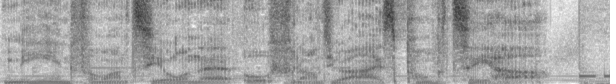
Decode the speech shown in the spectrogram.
Mehr Informationen auf radio1.ch.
